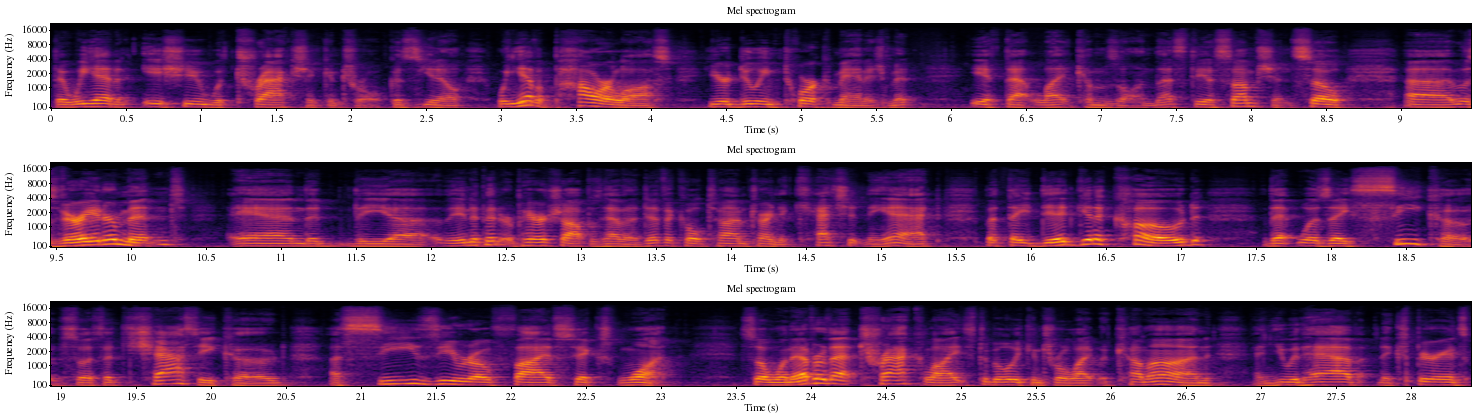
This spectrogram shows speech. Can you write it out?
that we had an issue with traction control. Because you know when you have a power loss you're doing torque management if that light comes on. That's the assumption. So uh, it was very intermittent and the the uh, the independent repair shop was having a difficult time trying to catch it in the act but they did get a code that was a C code. So it's a chassis code a C0561 so whenever that track light, stability control light would come on, and you would have an experience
